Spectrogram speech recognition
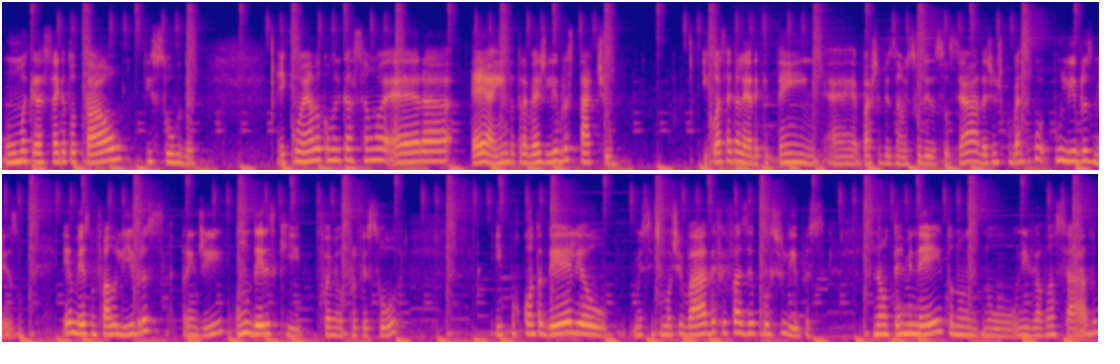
uma que era cega total e surda. E com ela a comunicação era é ainda através de libras tátil. E com essa galera que tem é, baixa visão e surdez associada, a gente conversa por, por, libras mesmo. Eu mesmo falo libras, aprendi. Um deles que foi meu professor e por conta dele eu me senti motivada e fui fazer o curso de libras. Não terminei, estou no, no nível avançado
